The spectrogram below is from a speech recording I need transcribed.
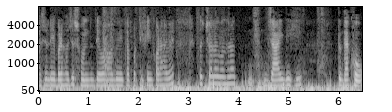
আসলে এবারে হচ্ছে সন্ধে দেওয়া হবে, তারপর টিফিন করা হবে। তো চলো বন্ধুরা, যাই দেখি। তো দেখো,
